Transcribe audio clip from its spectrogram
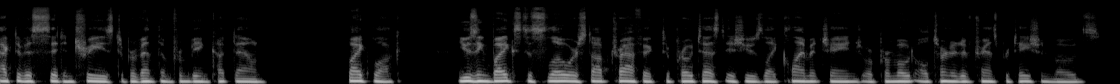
activists sit in trees to prevent them from being cut down. Bike block, using bikes to slow or stop traffic to protest issues like climate change or promote alternative transportation modes.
